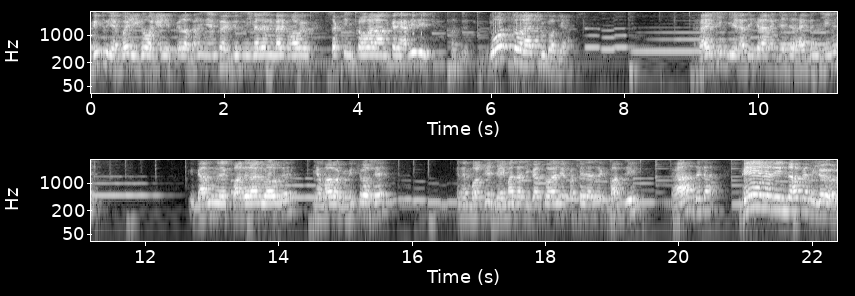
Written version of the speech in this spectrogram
મીતુ એ મળી નો એની પેલા ધણી એમ કહે, યુદ્ધની મેદાનની માલિક આવે શક્તિની પ્રવાહ આમ કરી આ દીધી. દોઢસો રાજપૂતો ત્યાં રાયસિંહજી એના દીકરાને કહે છે રાયધનસિંહને કે ગામનું એક પાદરાડું આવશે એ મારો એક મિત્ર છે, એને મળશે, જય માતાજી કરતો હોય છે, પછી જાય બાપજી, હા બેટા, મેં એને દિન દહકેથી જોયો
